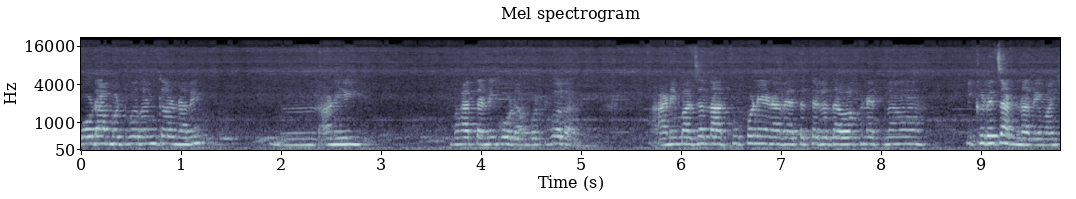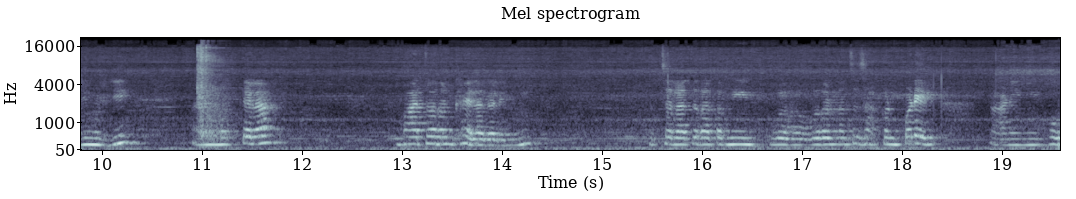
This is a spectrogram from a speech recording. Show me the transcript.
गोड आंबट वरण करणार. आहे आणि भात आणि गोड आंबट वरण. आणि माझा नातू पण येणार आहे आता त्याला दवाखान्यातनं इकडेच आणणार आहे माझी मुलगी. आणि मग त्याला भात वरण खायला घालेन मी. चला तर आता मी व वरणाचं झाकण पडेल आणि हो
